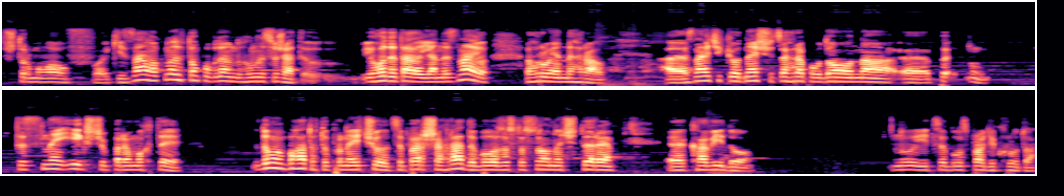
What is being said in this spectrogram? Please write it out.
штурмував якийсь замок. Ну, і тому побудований головний сюжет. Його деталі я не знаю, гру я не грав. Знаю тільки одне, що ця гра побудована ну, тисни X, щоб перемогти. Думаю, багато хто про неї чули. Це перша гра, де було застосовано 4 к відео. Ну і це було справді круто.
